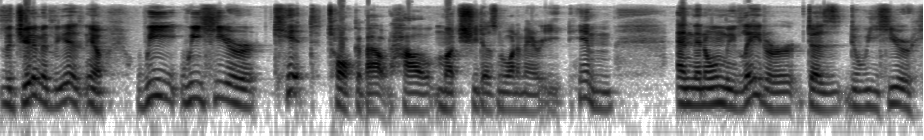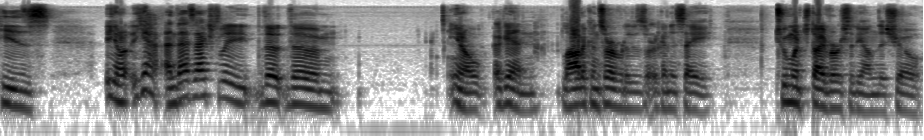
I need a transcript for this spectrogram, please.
legitimately is. You know, we we hear Kit talk about how much she doesn't want to marry him, and then only later does do we hear his you know, yeah, and that's actually the the you know, again, a lot of conservatives are going to say too much diversity on this show.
